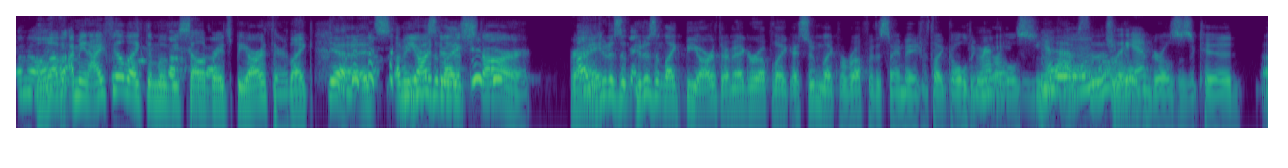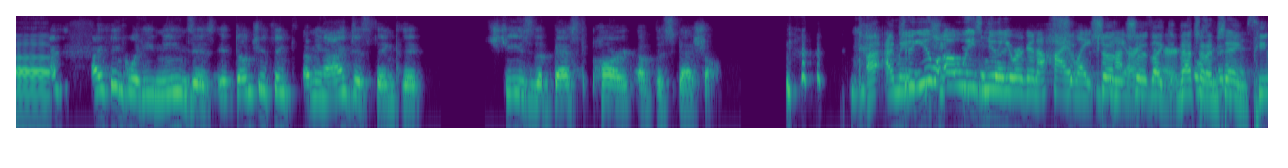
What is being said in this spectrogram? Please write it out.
Oh, no, The I love know. I mean, I feel like the movie talking about. celebrates Bea Arthur. Like yeah. It's I mean, B. who doesn't like a star, I right? who doesn't who doesn't like Bea Arthur? I mean, I grew up like I assume like we're roughly the same age with like Golden Right. Girls. Yeah. Watched absolutely. Golden Girls as a kid. Uh, I think what he means is, it, don't you think? I mean, I just think that she's the best part of the special. I, I mean so you she- always knew you were going to highlight. So, B. so, like that's what I'm saying. Pe-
